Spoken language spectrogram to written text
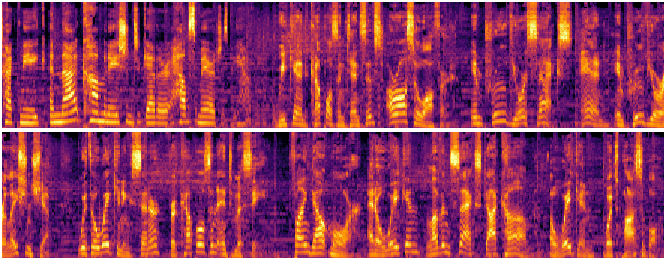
technique, and that combination together helps marriages be happy. Weekend couples intensives are also offered. Improve your sex and improve your relationship with Awakening Center for Couples and Intimacy. Find out more at awakenloveandsex.com. Awaken what's possible.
